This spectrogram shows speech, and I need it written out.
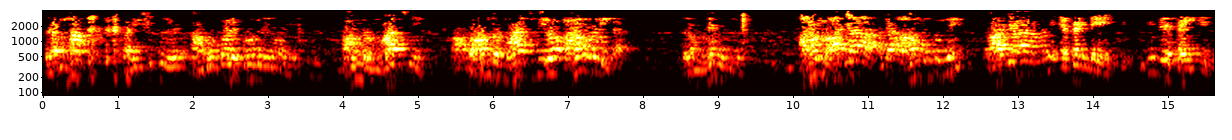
బ్రహ్మ పరీక్షిత్తు లేడు నా రూపాలు ఎప్పుడో తెలియదు అహం బ్రహ్మాస్మి. అహం బ్రహ్మాస్మిలో అహం ఉండదు ఇంకా బ్రహ్మే ఉంది అహం రాజా అంటే అహం ఉంటుంది రాజా అన్నది అపెండేజ్. ఇది టైటిల్.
